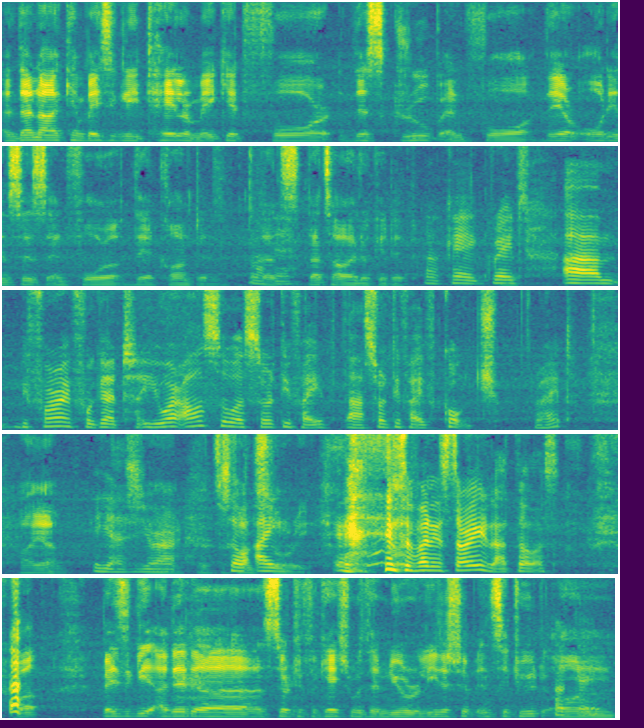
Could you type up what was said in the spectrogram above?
And then I can basically tailor make it for this group and for their audiences and for their content. That's Okay. that's how I look at it. Okay, great. Um, before I forget, you are also a certified uh, certified coach, right? I am. Yes, you are. It's a so fun I. story. it's a funny story. That tell us. well, basically, I did a certification with the NeuroLeadership Institute Okay. on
